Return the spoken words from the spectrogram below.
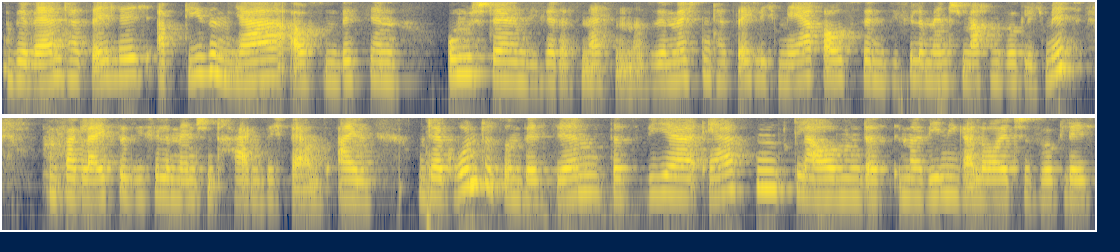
Und wir werden tatsächlich ab diesem Jahr auch so ein bisschen umstellen, wie wir das messen. Also wir möchten tatsächlich mehr herausfinden, wie viele Menschen machen wirklich mit im Vergleich zu wie viele Menschen tragen sich bei uns ein. Und der Grund ist so ein bisschen, dass wir erstens glauben, dass immer weniger Leute wirklich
